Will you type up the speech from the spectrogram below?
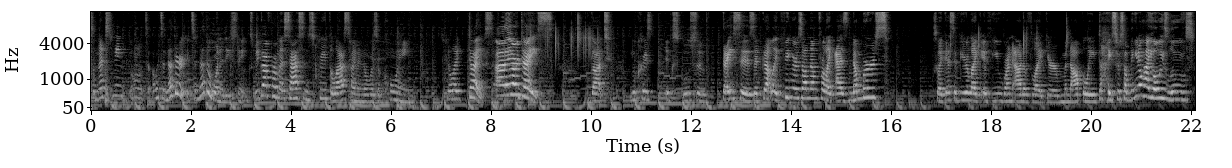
So next thing, oh it's, oh, it's another, it's another one of these things. We got from Assassin's Creed the last time and there was a coin. Feel like dice. Ah, they are dice. Got Crate exclusive dices. They've got like fingers on them for like as numbers. So I guess if you're like, if you run out of like your Monopoly dice or something, you know how you always lose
